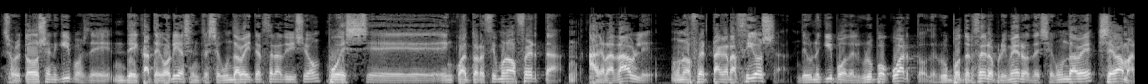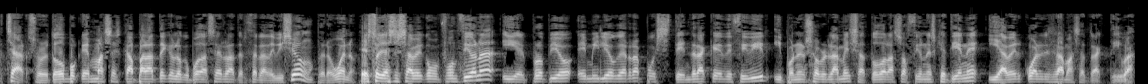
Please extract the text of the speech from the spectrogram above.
sobre todo en equipos de, de, categorías entre segunda B y tercera división, pues en cuanto reciba una oferta agradable, una oferta graciosa, de un equipo del grupo cuarto, del grupo tercero, primero, de segunda B, se va a marchar, sobre todo porque es más escaparate que lo que pueda ser la tercera división. Pero bueno, esto ya se sabe cómo funciona y el propio Emilio Guerra pues tendrá que decidir y poner sobre la mesa todas las opciones que tiene y a ver cuál es la más atractiva.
